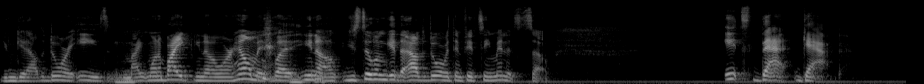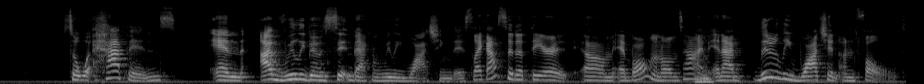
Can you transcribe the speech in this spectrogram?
You can get out the door and ease. You mm-hmm. might want a bike, you know, or a helmet, but you know, you still gonna get out the door within 15 minutes or so. It's that gap. So what happens, and I've really been sitting back and really watching this. Like I sit up there at, um, at Baldwin all the time, mm-hmm. and I literally watch it unfold.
